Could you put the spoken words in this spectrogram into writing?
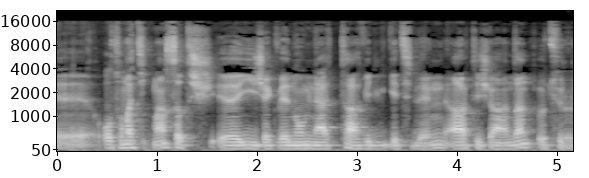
e, otomatikman satış e, yiyecek ve nominal tahvil getirilerinin artacağından ötürü.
